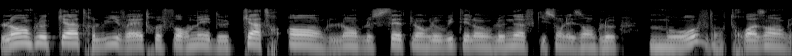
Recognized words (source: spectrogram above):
L'angle 4, lui, va être formé de quatre angles, l'angle 7, l'angle 8 et l'angle 9 qui sont les angles mauve, donc trois angles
